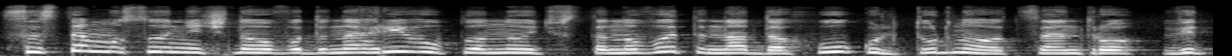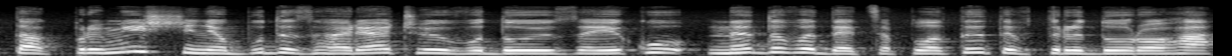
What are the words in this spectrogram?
Систему сонячного водонагріву планують встановити на даху культурного центру. Відтак приміщення буде з гарячою водою, за яку не доведеться платити втридорога.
